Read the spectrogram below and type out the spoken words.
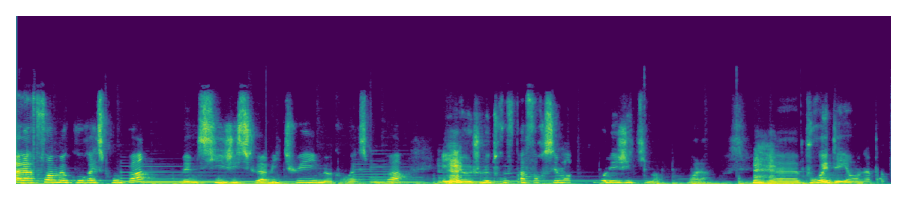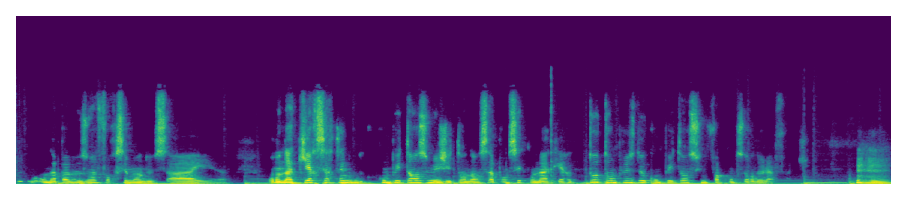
à la fois me correspond pas, même si j'y suis habituée, il me correspond pas, et mmh. euh, je le trouve pas forcément légitimement. Voilà. Mmh. Euh, pour aider, on n'a pas, on n'a pas besoin forcément de ça et euh, on acquiert certaines compétences, mais j'ai tendance à penser qu'on acquiert d'autant plus de compétences une fois qu'on sort de la fac. Mmh.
